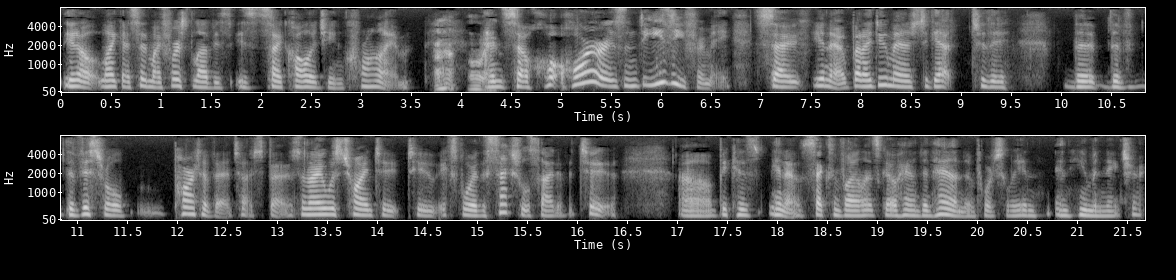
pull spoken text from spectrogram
you know, like I said, my first love is is psychology and crime. Uh-huh. Yeah. And so ho- horror isn't easy for me. So, you know, but I do manage to get to the, the, the, the visceral part of it, I suppose. And I was trying to, to explore the sexual side of it too uh, because you know sex and violence go hand in hand, unfortunately, in, in human nature.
